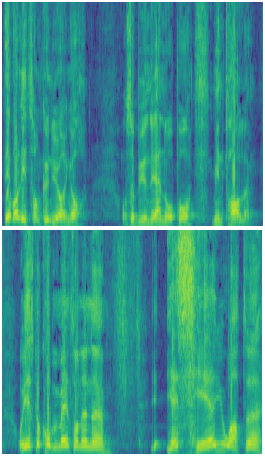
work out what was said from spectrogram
Det var litt sånn kunngjøringer. Og så begynner jeg nå på min tale. Og jeg skal komme med en sånn en uh, Jeg ser jo at uh,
